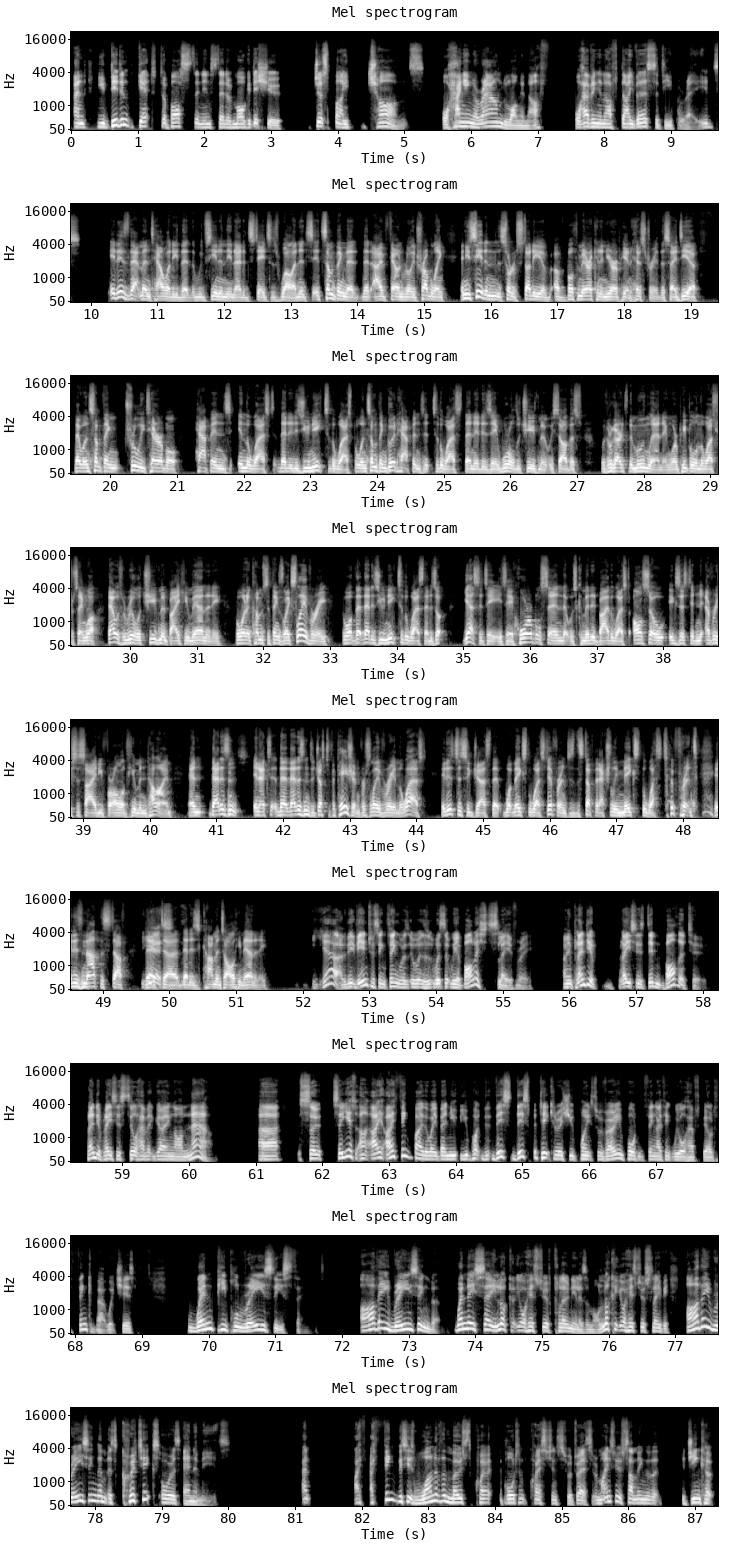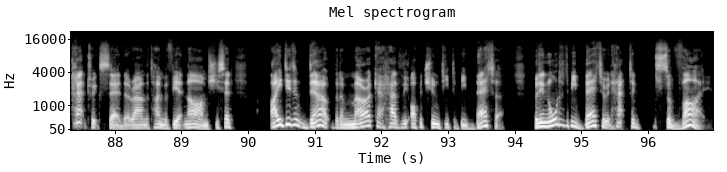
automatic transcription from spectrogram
And you didn't get to Boston instead of Mogadishu just by chance or hanging around long enough or having enough diversity parades. It is that mentality that, we've seen in the United States as well. And it's, it's something that, that I've found really troubling. And you see it in the sort of study of, of both American and European history this idea that when something truly terrible happens in the West, that it is unique to the West. But when something good happens to the West, then it is a world achievement. We saw this with regard to the moon landing, where people in the West were saying, well, that was a real achievement by humanity. But when it comes to things like slavery, well, that, that is unique to the West. That is, yes, it's a, it's a horrible sin that was committed by the West, also existed in every society for all of human time. And that isn't, an ex- that, that isn't a justification for slavery in the West. It is to suggest that what makes the West different is the stuff that actually makes the West different. It is not the stuff that, yes. uh, that is common to all humanity. Yeah, the, the interesting thing was, was was that we abolished slavery. I mean, plenty of places didn't bother to. Plenty of places still have it going on now. Uh, so, so yes, I, I think. By the way, Ben, you, you put this this particular issue points to a very important thing. I think we all have to be able to think about, which is when people raise these things, are they raising them when they say, "Look at your history of colonialism" or "Look at your history of slavery"? Are they raising them as critics or as enemies? I, I think this is one of the most que- important questions to address. It reminds me of something that Jeane Kirkpatrick said around the time of Vietnam. She said, I didn't doubt that America had the opportunity to be better, but in order to be better, it had to survive.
